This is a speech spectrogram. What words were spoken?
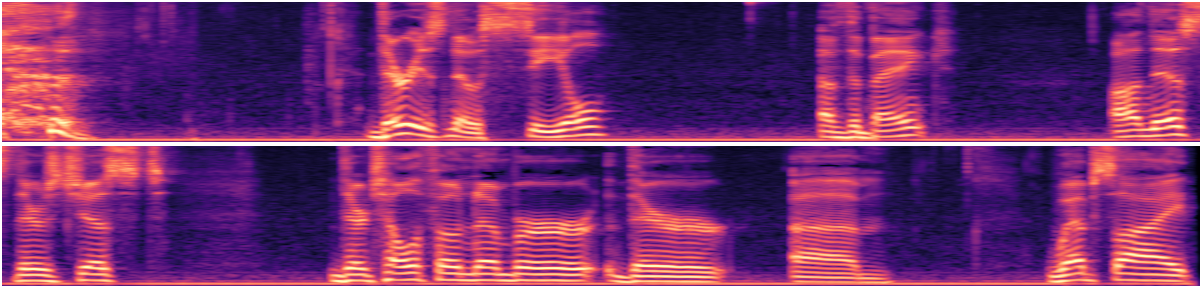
there is no seal of the bank on this. There's just their telephone number, their um, website,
